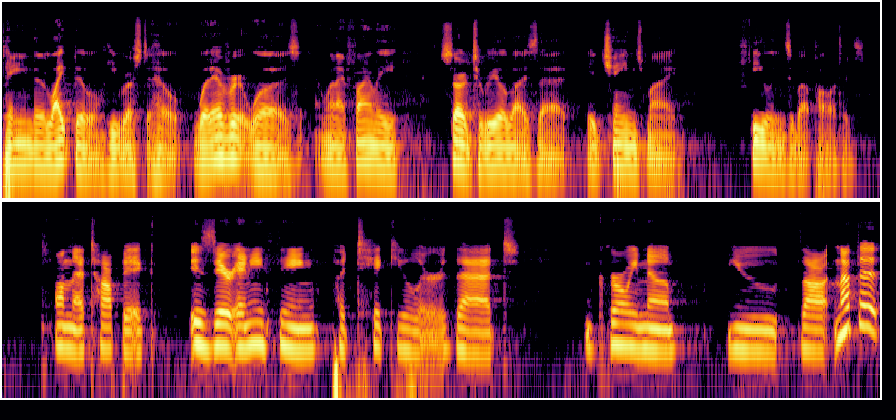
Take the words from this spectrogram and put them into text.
paying their light bill, he rushed to help. Whatever it was, when I finally started to realize that, it changed my feelings about politics. On that topic, is there anything particular that growing up you thought not that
